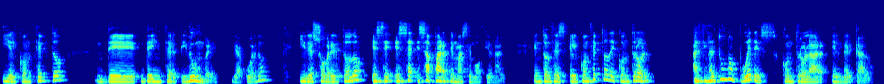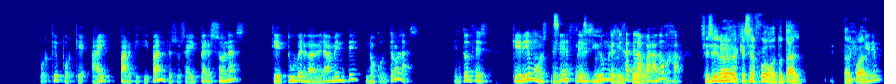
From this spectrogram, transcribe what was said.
y el concepto de, de, incertidumbre, ¿de acuerdo? Y de sobre todo ese, esa, esa parte más emocional. Entonces, el concepto de control, al final tú no puedes controlar el mercado. ¿Por qué? Porque hay participantes, o sea, hay personas que tú verdaderamente no controlas. Entonces, queremos tener certidumbre, fíjate la paradoja. Sí, sí, no, es que es el juego total, tal cual.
